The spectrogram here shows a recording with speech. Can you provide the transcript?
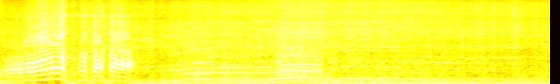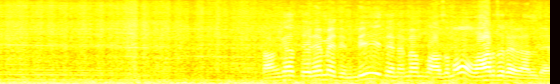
Oo. Kanka denemedim bir denemem lazım ama vardır herhalde.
